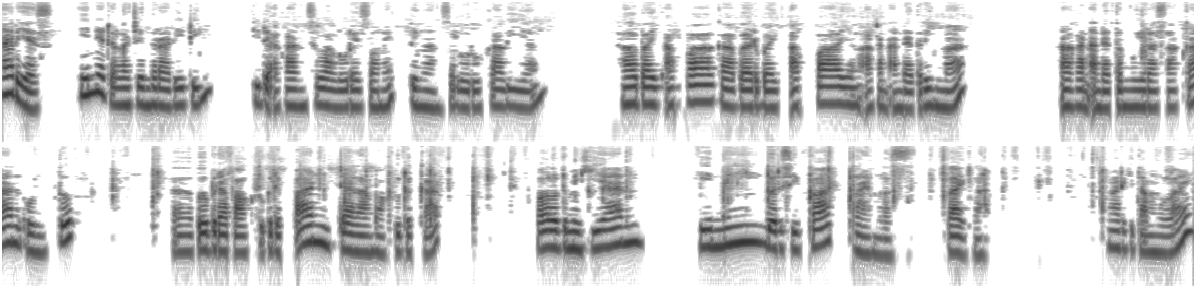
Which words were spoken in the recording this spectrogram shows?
Aries, ini adalah general reading, tidak akan selalu resonate dengan seluruh kalian. Hal baik apa, kabar baik apa yang akan Anda terima, akan Anda temui rasakan untuk uh, beberapa waktu ke depan dalam waktu dekat. Walau demikian, ini bersifat timeless. Baiklah, mari kita mulai.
